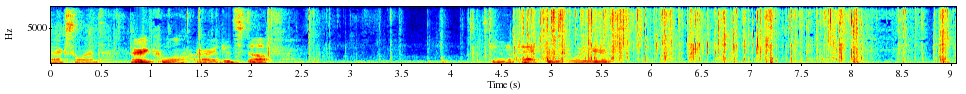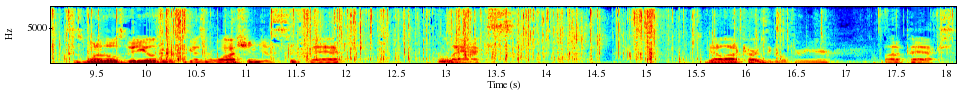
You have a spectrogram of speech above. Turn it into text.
Excellent. Very cool. All right, good stuff. Let's get into pack two right away here. This is one of those videos where if you guys are watching, just sit back, relax. We got a lot of cards to go through here. A lot of packs.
